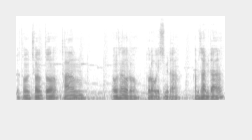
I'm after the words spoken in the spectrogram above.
자, 저는, 저는 또 다음 영상으로 돌아오겠습니다. 감사합니다.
